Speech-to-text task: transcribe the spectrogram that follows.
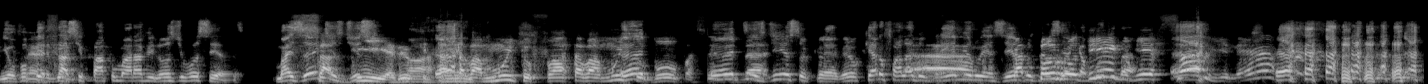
E eu vou é, perder sabe. esse papo maravilhoso de vocês. Mas antes Sabia, disso. Viu, ah, tava muito fácil, tava muito antes, bom para ser Antes verdade. disso, Kleber, eu quero falar do ah, Grêmio no exemplo Capitão que você Rodrigo, me salve, né?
